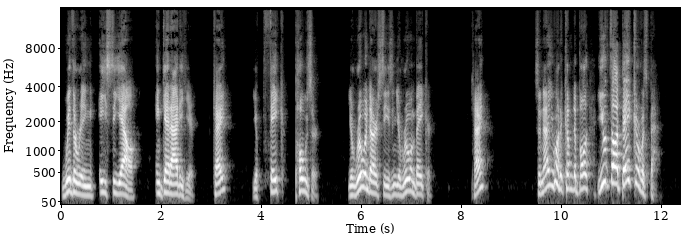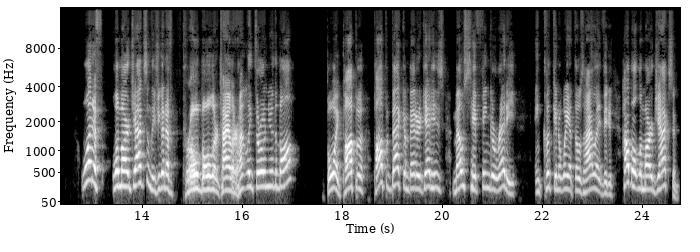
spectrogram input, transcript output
withering ACL and get out of here. Okay? You fake poser. You ruined our season. You ruined Baker. Okay? So now you want to come to ball. You thought Baker was bad. What if Lamar Jackson leaves? You're gonna have Pro Bowler Tyler Huntley throwing you the ball? Boy, Papa Papa Beckham better get his mouse finger ready and clicking away at those highlight videos. How about Lamar Jackson,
